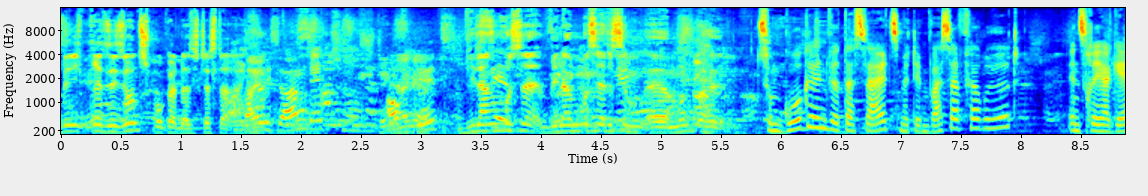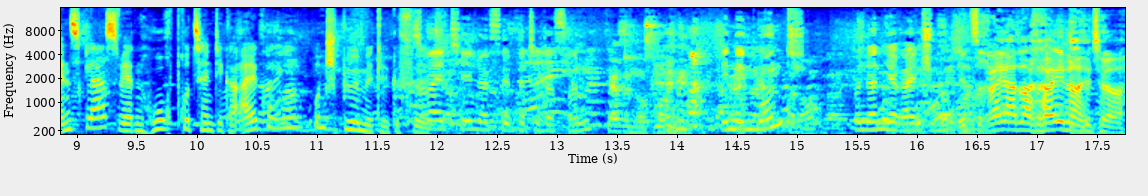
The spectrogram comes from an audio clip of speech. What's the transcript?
Bin ich Präzisionsspucker, dass ich das da Dann rein? würde ich sagen, auf geht's. Wie lange muss er, wie lange muss er das im äh, Mund behalten? Zum Gurgeln wird das Salz mit dem Wasser verrührt. Ins Reagenzglas werden hochprozentiger Alkohol und Spülmittel gefüllt. Zwei Teelöffel bitte davon. In den Mund und dann hier reinspucken. Jetzt reiher da rein, Alter.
